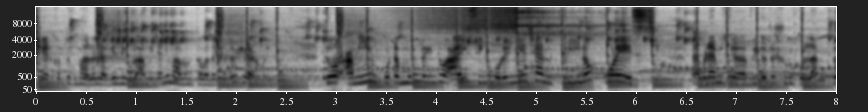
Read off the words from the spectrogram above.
শেয়ার করতে খুব ভালো লাগে, যেগুলো আমি জানি ভাবলাম তোমাদের সাথেও শেয়ার করি। তো আমি গোটা মুখটা কিন্তু আইসিং করে নিয়েছি আর ক্লিনও করে এসেছি। তারপরে আমি ভিডিওটা শুরু করলাম। তো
